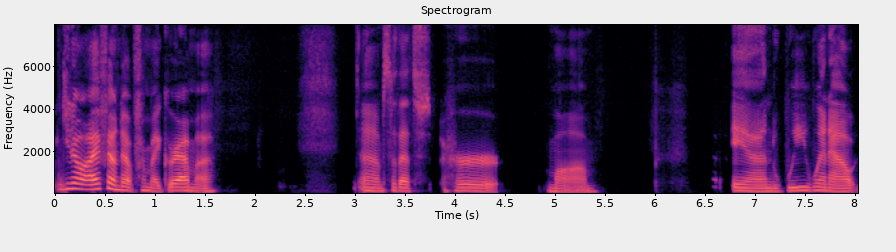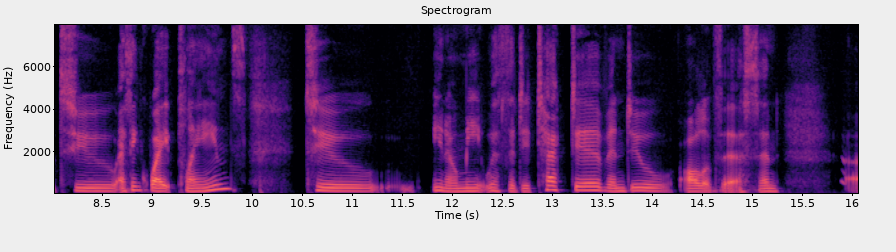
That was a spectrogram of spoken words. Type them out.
You know, I found out from my grandma. Um, so that's her mom. And we went out to, I think, White Plains to, you know, meet with the detective and do all of this. And, uh,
